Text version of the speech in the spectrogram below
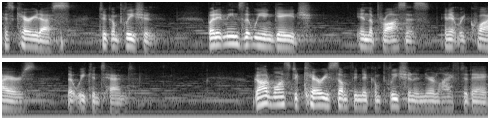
has carried us to completion. But it means that we engage in the process, and it requires that we contend. God wants to carry something to completion in your life today.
